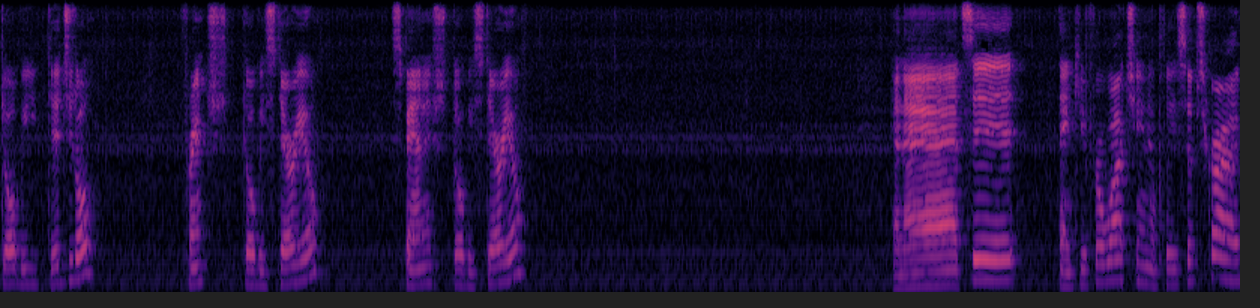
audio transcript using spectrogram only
Dolby Digital. French Dolby Stereo. Spanish Dolby Stereo. And that's it. Thank you for watching and please subscribe.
